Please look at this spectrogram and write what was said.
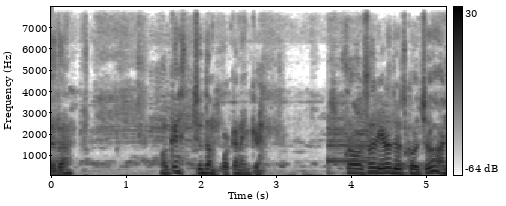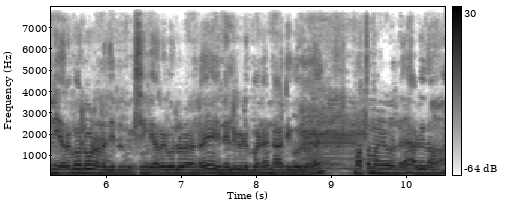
చేత ఓకే చూద్దాం పక్కన ఇంకా. సో ఒకసారి ఈడ చూసుకోవచ్చు. అన్ని ఎర్రగోర్లు కూడా ఉన్నాయి దీంట్లో మిక్సింగ్ ఎర్రగోర్లు ఉన్నాయి నెల్లి విడిపోయి ఉన్నాయి నాటి గోర్లు ఉన్నాయి. మొత్తం అన్ని కూడా ఉన్నాయి. అడుగుదామా?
